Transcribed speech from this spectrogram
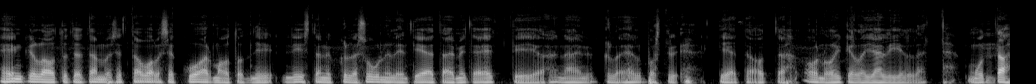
henkilöautot ja tämmöiset tavalliset kuorma-autot, niin niistä nyt kyllä suunnilleen tietää, miten etsii ja näin kyllä helposti tietää, että on oikealla jäljellä. Että, mutta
